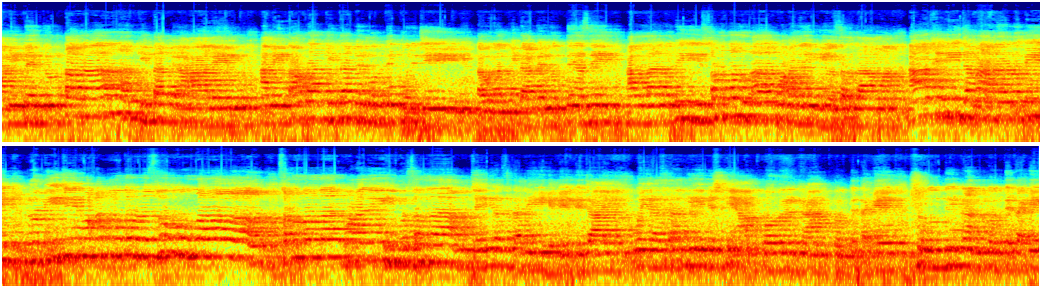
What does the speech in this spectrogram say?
আমি তো মধ্যে আছে আল্লাহ নবী সাল্লাল্লাহু আলাইহি ওয়াসাল্লাম। আখিরি জামানার নবী, নবীজি মুহাম্মদুর রাসূলুল্লাহ। রাস্তা দিয়ে হেঁটে যায় ওই রাস্তা দিয়ে মিষ্টি আম্বর গান করতে থাকে, সুগন্ধি গান করতে থাকে।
